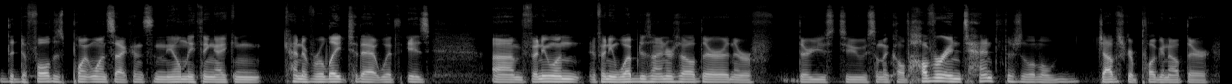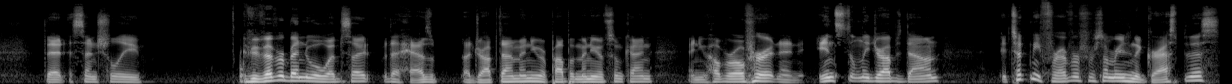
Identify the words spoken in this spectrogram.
The default is 0.1 seconds, and the only thing I can kind of relate to that with is um, if anyone, if any web designers out there and they're they're used to something called hover intent, there's a little JavaScript plugin out there that essentially, if you've ever been to a website that has a, a drop down menu or pop up menu of some kind, and you hover over it and it instantly drops down it took me forever for some reason to grasp this,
